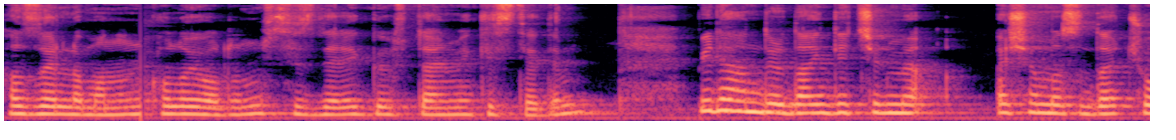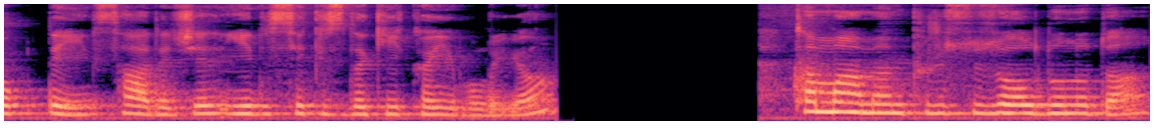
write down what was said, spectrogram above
hazırlamanın kolay olduğunu sizlere göstermek istedim. Blender'dan geçirme aşaması da çok değil. Sadece 7-8 dakikayı buluyor. Tamamen pürüzsüz olduğunu da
